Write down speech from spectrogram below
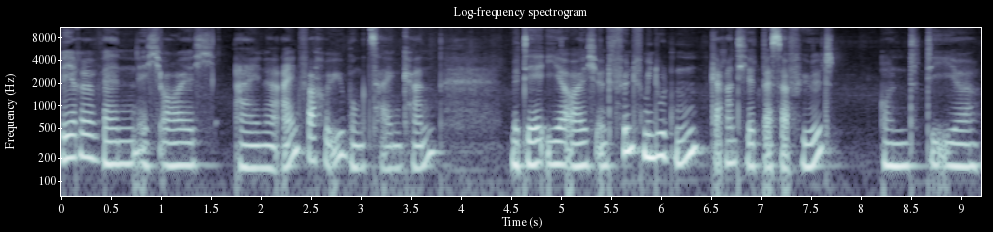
wäre, wenn ich euch eine einfache Übung zeigen kann, mit der ihr euch in fünf Minuten garantiert besser fühlt und die ihr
